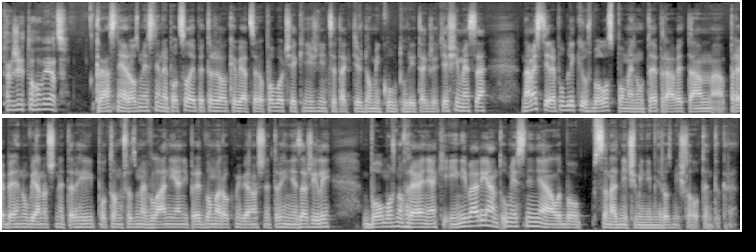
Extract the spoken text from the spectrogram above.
Takže je toho viac krásne rozmiestnené po celej Petržalke viacero pobočiek, knižnice, taktiež domy kultúry, takže tešíme sa. Na meste republiky už bolo spomenuté, práve tam prebehnú vianočné trhy, po tom, čo sme v Lani ani pred dvoma rokmi vianočné trhy nezažili. Bol možno v hre aj nejaký iný variant umiestnenia, alebo sa nad niečím iným nerozmýšľalo tentokrát?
